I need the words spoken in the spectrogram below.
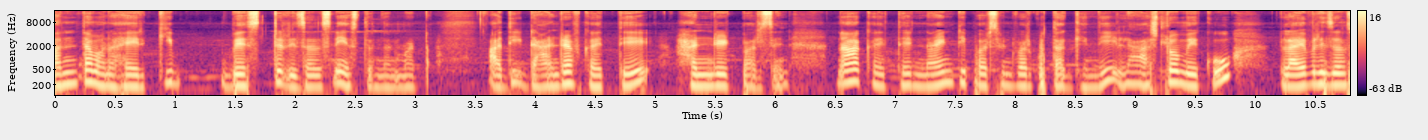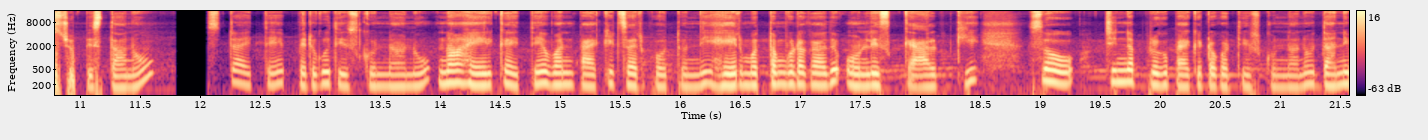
అంత మన హెయిర్కి బెస్ట్ రిజల్ట్స్ని ఇస్తుందన్నమాట. అది డాండ్రఫ్కి అయితే హండ్రెడ్ పర్సెంట్. నాకైతే నైంటీ పర్సెంట్ వరకు తగ్గింది. లాస్ట్లో మీకు లైవ్ రిజల్ట్స్ చూపిస్తాను. ఫస్ట్ అయితే పెరుగు తీసుకున్నాను. నా హెయిర్కి అయితే వన్ ప్యాకెట్ సరిపోతుంది. హెయిర్ మొత్తం కూడా కాదు ఓన్లీ స్కాల్ప్కి సో చిన్న పెరుగు ప్యాకెట్ ఒకటి తీసుకున్నాను. దాన్ని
